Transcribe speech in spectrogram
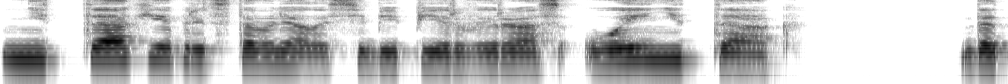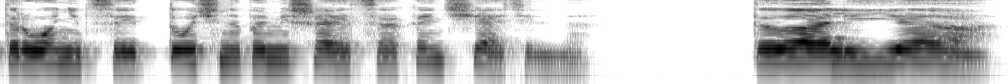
Не так я представляла себе первый раз, ой, не так. Дотронется и точно помешается окончательно. Талия,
